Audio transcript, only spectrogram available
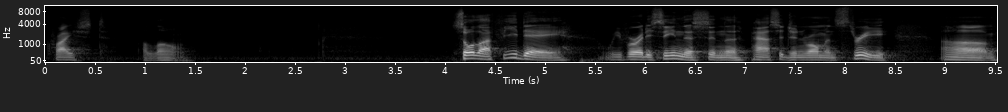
Christ alone. Sola fide, we've already seen this in the passage in Romans 3. Um,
